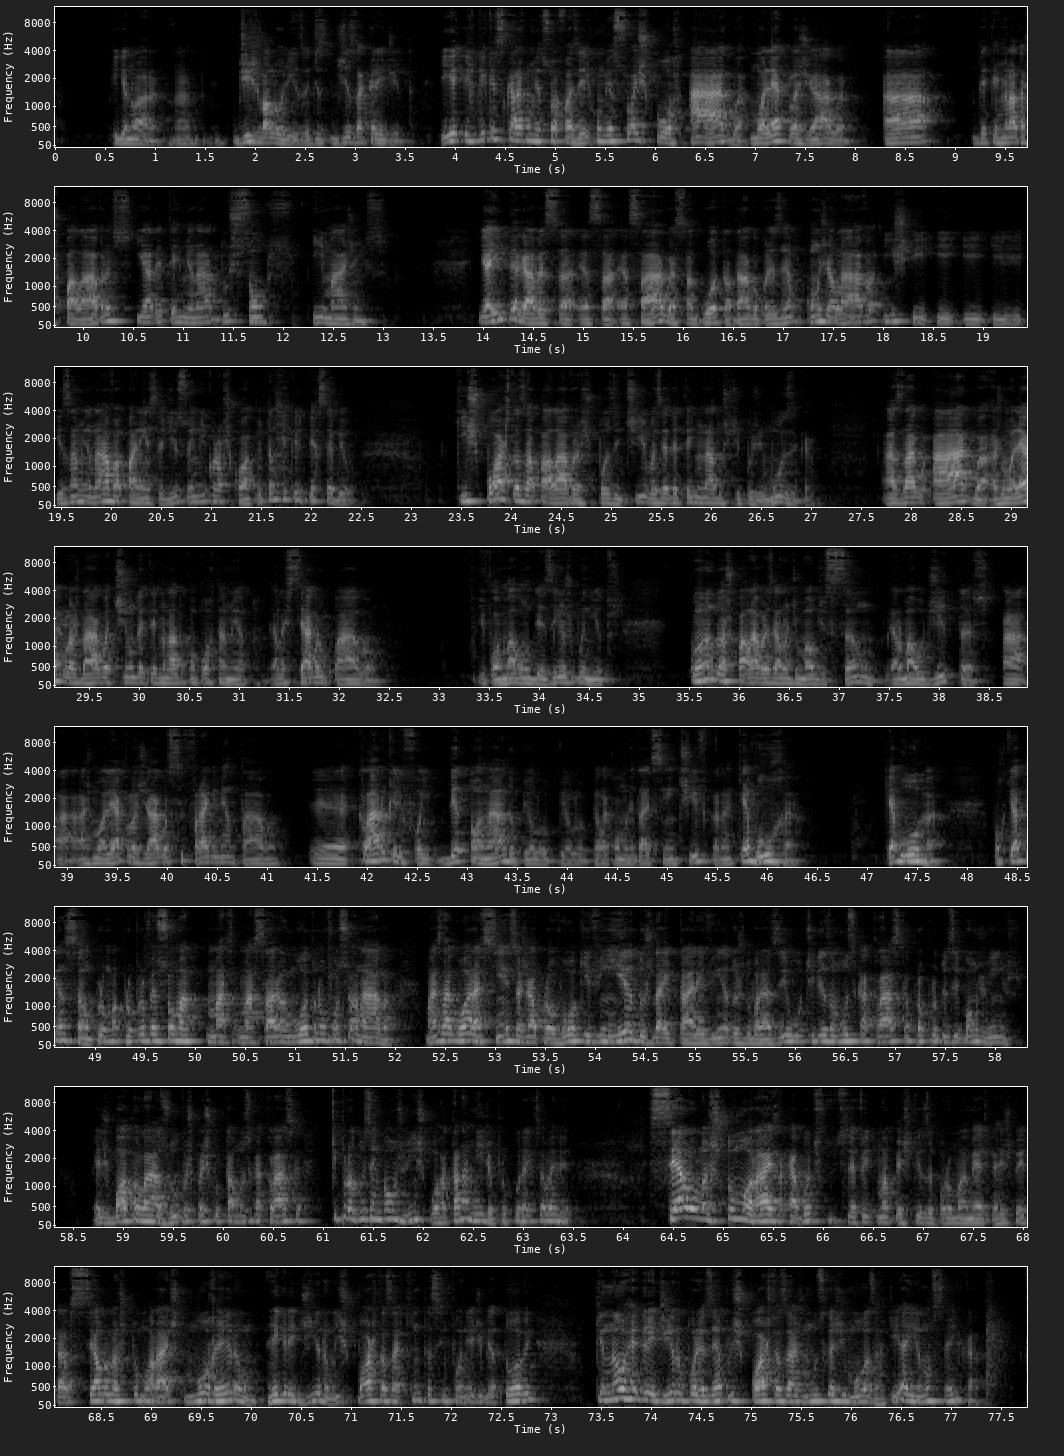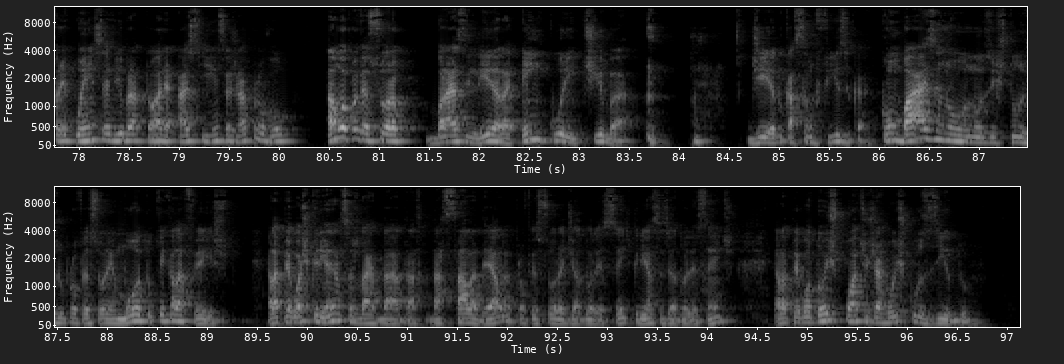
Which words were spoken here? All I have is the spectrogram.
ignora, né? desvaloriza, des desacredita. E, e o que, que esse cara começou a fazer? Ele começou a expor a água, moléculas de água, a determinadas palavras e a determinados sons e imagens. E aí pegava essa, essa, essa água, essa gota d'água, por exemplo, congelava e, e, e, e, examinava a aparência disso em microscópio. Então o que, que ele percebeu? Que expostas a palavras positivas e a determinados tipos de música, as água, a água, as moléculas da água tinham um determinado comportamento. Elas se agrupavam e formavam desenhos bonitos. Quando as palavras eram de maldição, eram malditas, a, a, as moléculas de água se fragmentavam. É, claro que ele foi detonado pelo, pelo, pela comunidade científica, né, que é burra, que é burra. Porque, atenção, para o pro professor Massaro Emoto não funcionava. Mas agora a ciência já provou que vinhedos da Itália e vinhedos do Brasil utilizam música clássica para produzir bons vinhos. Eles botam lá as uvas para escutar música clássica que produzem bons vinhos, porra. Tá na mídia, procura aí que você vai ver. Células tumorais, acabou de ser feita uma pesquisa por uma médica respeitável, células tumorais morreram, regrediram, expostas à Quinta Sinfonia de Beethoven, que não regrediram, por exemplo, expostas às músicas de Mozart. E aí, eu não sei, cara. Frequência vibratória, a ciência já provou. Há uma professora brasileira em Curitiba, de educação física, com base no, nos estudos do professor Emoto, o que, que ela fez? Ela pegou as crianças da, da, da, da sala dela, professora de adolescente, crianças e adolescentes, ela pegou dois potes de arroz cozido.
